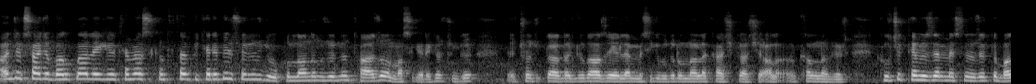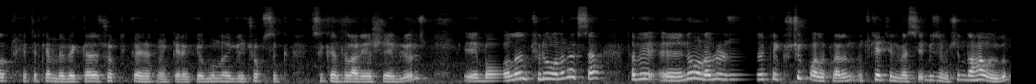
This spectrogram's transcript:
Ancak sadece balıklarla ilgili temel sıkıntı tabii bir kere bir söylediğimiz gibi kullandığımız ürünün taze olması gerekir. Çünkü e, çocuklarda gıda zehirlenmesi gibi durumlarla karşı karşıya kalınabilir. Kılçık temizlenmesine özellikle balık tüketirken bebeklerde çok dikkat etmek gerekiyor. Bununla ilgili çok sık sıkıntılar yaşayabiliyoruz. E, balığın türü olaraksa tabii e, ne olabilir? Özellikle küçük balıkların tüketilmesi bizim için daha uygun.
